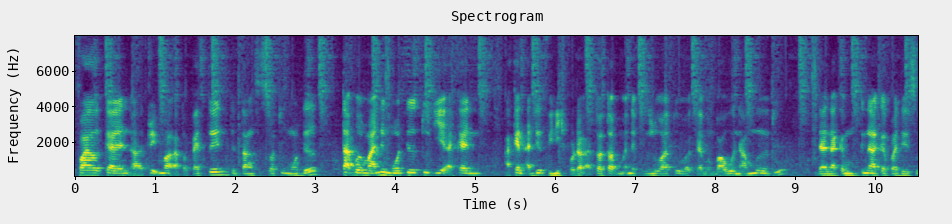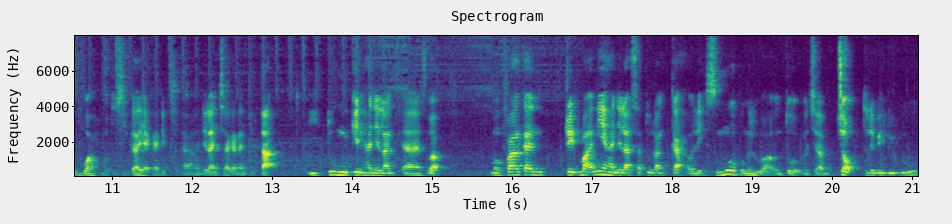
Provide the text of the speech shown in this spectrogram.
filekan uh, trademark atau patent tentang sesuatu model tak bermakna model tu dia akan akan ada finish product atau tak bermakna pengeluar tu akan membawa nama tu dan akan mengenalkan pada sebuah motosikal yang akan di, uh, dilancarkan nanti tak itu mungkin hanya uh, sebab memfilekan trademark ni hanyalah satu langkah oleh semua pengeluar untuk macam chop terlebih dulu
